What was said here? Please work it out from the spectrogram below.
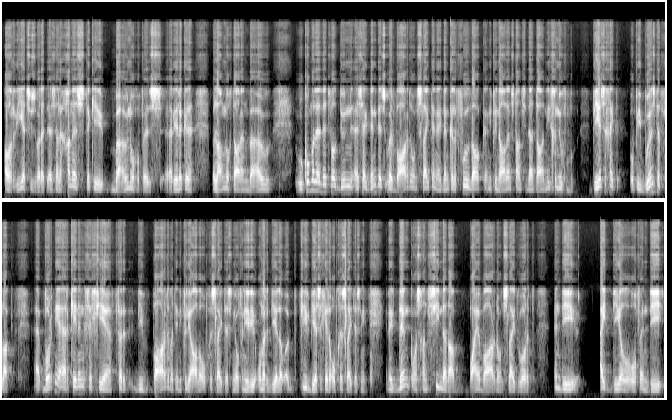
alreeds soos wat dit is. Hulle gaan 'n stukkie behou nog of 'n redelike belang nog daarin behou. Hoekom hulle dit wil doen is ek dink dit is oor waardeontsluiting. Ek dink hulle voel dalk in die finale instansie dat daar nie genoeg besigheid op die boonste vlak uh, word nie erkenning gegee vir die waarde wat in die filiale opgesluit is nie of in hierdie onderdele vier besighede opgesluit is nie. En ek dink ons gaan sien dat daar baie waarde ontsluit word in die uitdeel of in die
